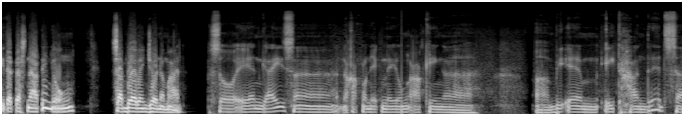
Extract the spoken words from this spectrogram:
itetest natin yung sa Behringer naman. So, ayan guys, uh, nakakonect na yung aking uh, uh, BM800 sa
